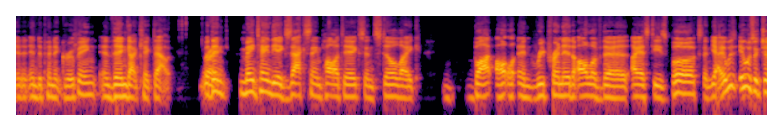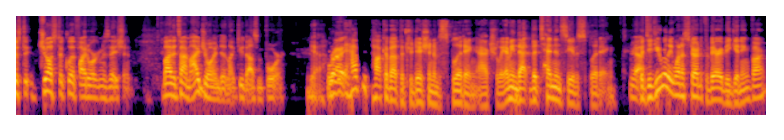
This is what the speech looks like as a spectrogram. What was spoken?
an independent grouping, and then got kicked out. But right. then maintained the exact same politics and still like bought all and reprinted all of the IST's books. And yeah, it was it was a, just just a Cliffite organization by the time I joined in like 2004. Yeah. Right. We have to talk about the tradition of splitting, actually. I mean, that the tendency of splitting. Yeah. But did you really want to start at the very beginning, Bart?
